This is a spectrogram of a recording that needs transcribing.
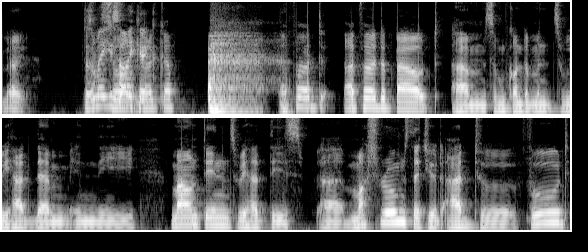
Like, Doesn't make you so, psychic. like, I've, I've heard. I've heard about um some condiments. We had them in the mountains. We had these uh, mushrooms that you'd add to food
